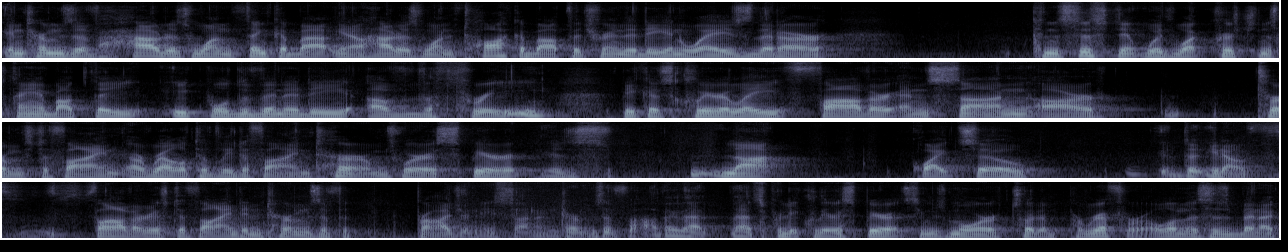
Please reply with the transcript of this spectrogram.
in terms of how does one think about, you know, how does one talk about the Trinity in ways that are consistent with what Christians claim about the equal divinity of the three, because clearly Father and Son are terms defined, are relatively defined terms, whereas Spirit is not quite so, you know, Father is defined in terms of progeny, Son in terms of Father. That, that's pretty clear. Spirit seems more sort of peripheral, and this has been a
